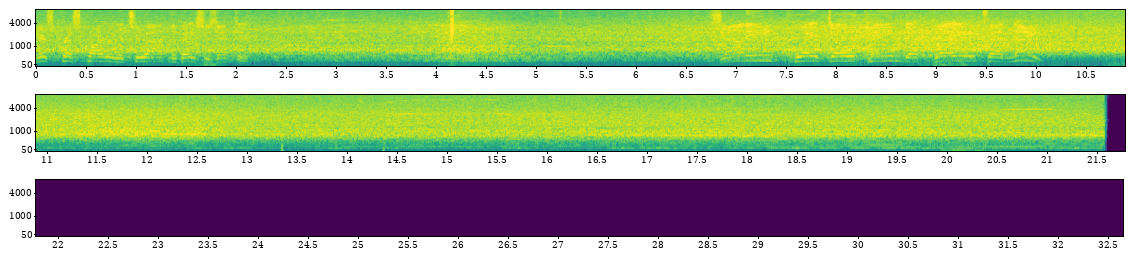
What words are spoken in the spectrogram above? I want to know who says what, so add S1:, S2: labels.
S1: Here's Chris Carter with two out and the bases empty. Johnny Cueto came to play tonight.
